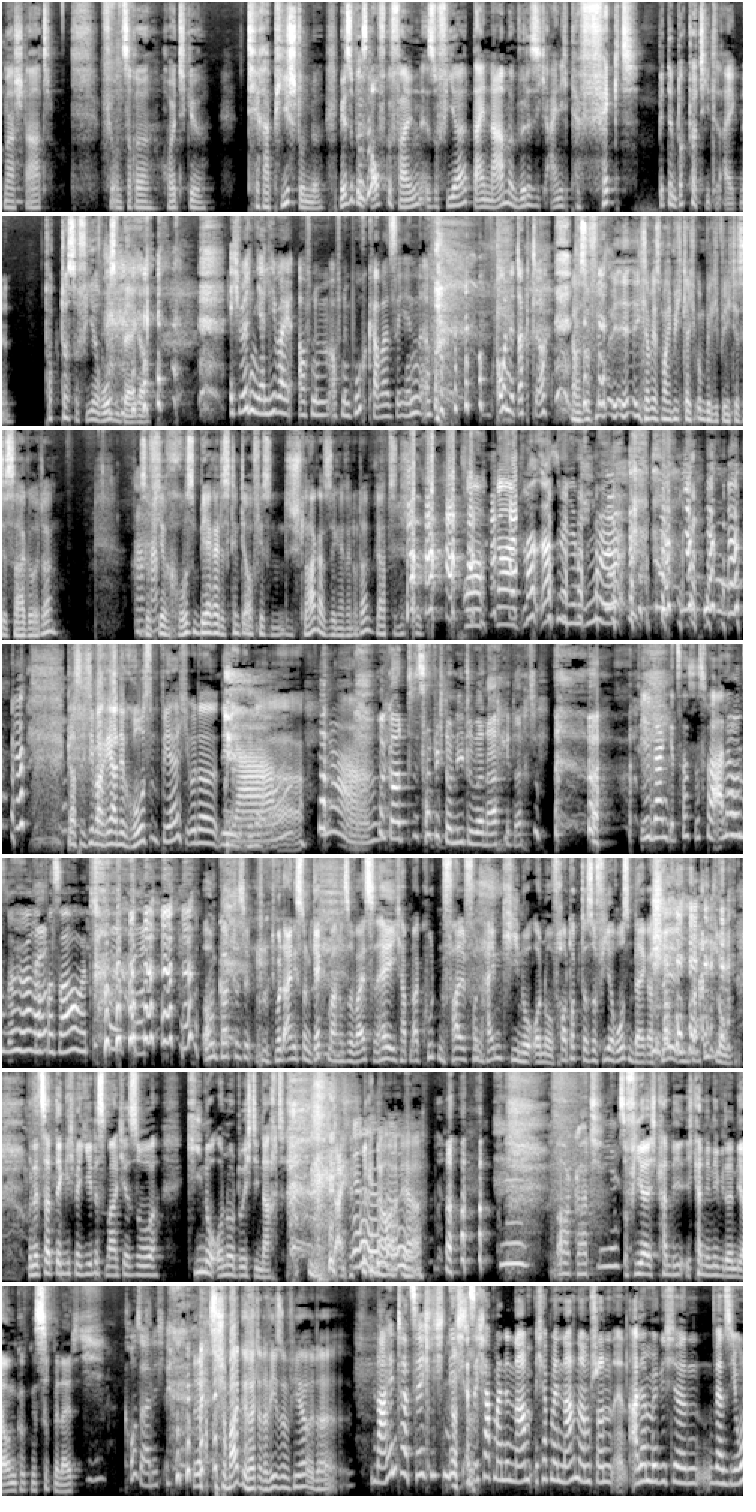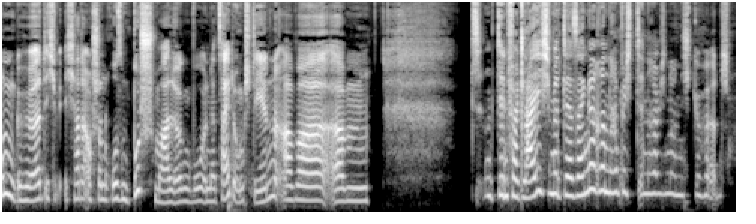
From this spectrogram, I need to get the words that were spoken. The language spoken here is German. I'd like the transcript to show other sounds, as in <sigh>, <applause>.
mal Start für unsere heutige Therapiestunde. Mir ist übrigens mhm. aufgefallen, Sophia, dein Name würde sich eigentlich perfekt mit einem Doktortitel eignen. Dr. Sophia Rosenberger. <laughs> ich würde ihn ja lieber auf einem, auf einem Buchcover sehen, <laughs> ohne Doktor. Aber Sophia, ich glaube, jetzt mache ich mich gleich unbeliebt, wenn ich das jetzt sage, oder? Aha. Sophia Rosenberger, das klingt ja auch wie so eine Schlagersängerin, oder? Gab es nicht? Oh Gott, lass, lass mich in Ruhe. <laughs> Gab es die Marianne Rosenberg oder? Nee, ja. Oder, ja. Oh Gott, das habe ich noch nie drüber nachgedacht. <laughs> Vielen Dank, jetzt hast du es für alle oh unsere Hörer Gott. versaut. Oh Gott. <laughs> Oh Gott, das, ich wollte eigentlich so einen Gag machen, so weißt du, hey, ich habe einen akuten Fall von Heimkino Onno, Frau Dr. Sophia Rosenberger, schnell in Behandlung. Und jetzt hat denke ich mir jedes Mal hier so Kino Onno durch die Nacht. <laughs> genau, ja. oh Gott. Sophia, ich kann, die, ich kann dir nie wieder in die Augen gucken. Es tut mir leid. Großartig. Hast du schon mal gehört oder wie, Sophia? Oder? Nein, tatsächlich nicht. So. Also ich habe meinen Namen, ich habe meinen Nachnamen schon in aller möglichen Versionen gehört. Ich, ich hatte auch schon Rosenbusch mal irgendwo in der Zeitung stehen, aber ähm, den Vergleich mit der Sängerin habe ich, den habe ich noch nicht gehört.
